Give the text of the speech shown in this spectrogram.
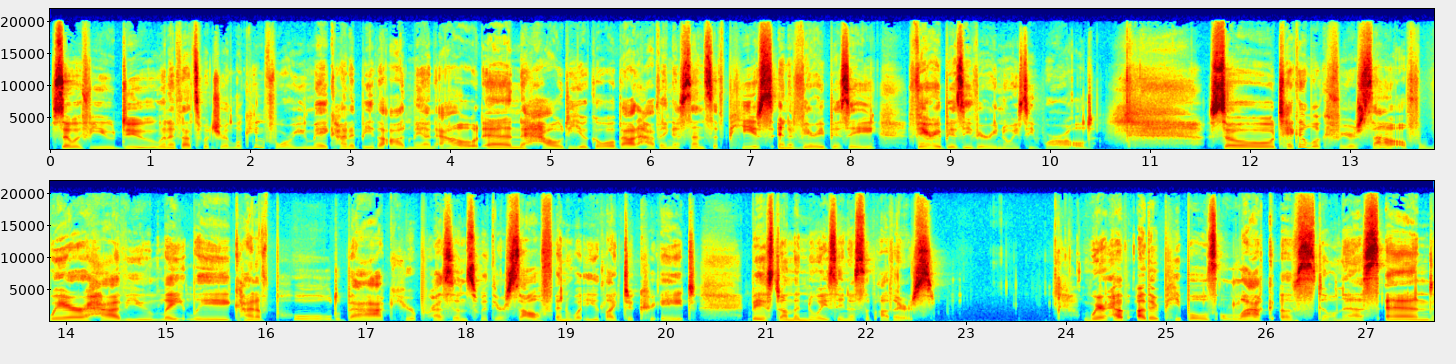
So if you do, and if that's what you're looking for, you may kind of be the odd man out. And how do you go about having a sense of peace in a very busy, very busy, very noisy world? So take a look for yourself. Where have you lately kind of pulled back your presence with yourself and what you'd like to create based on the noisiness of others? Where have other people's lack of stillness and,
